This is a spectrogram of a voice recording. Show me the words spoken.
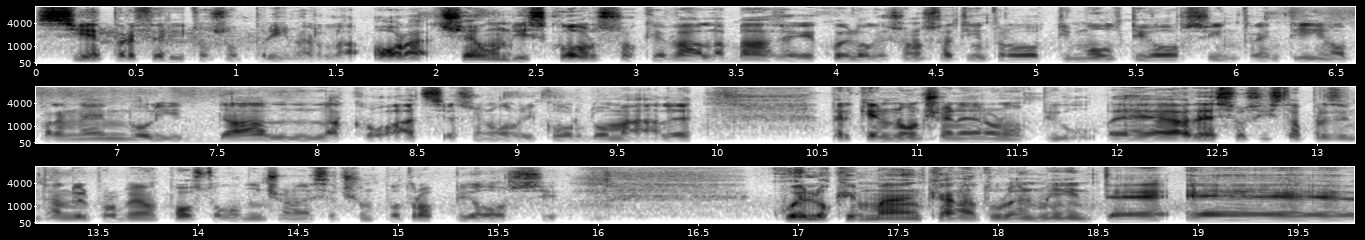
si è preferito sopprimerla. Ora, c'è un discorso che va alla base, che è quello che sono stati introdotti molti orsi in Trentino, prendendoli dalla Croazia, se non ricordo male, perché non ce n'erano più. E adesso si sta presentando il problema opposto, cominciano ad esserci un po' troppi orsi. Quello che manca naturalmente è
